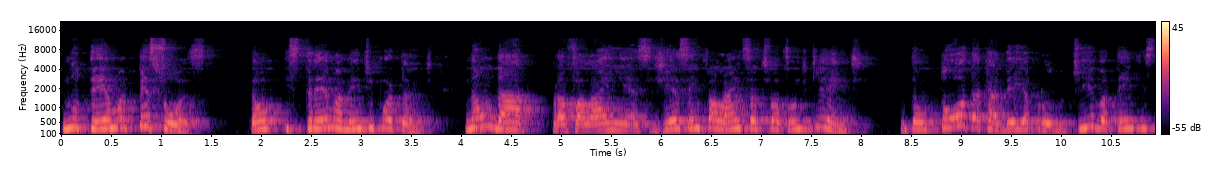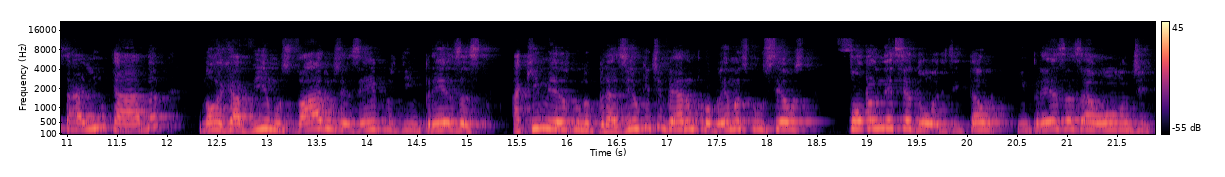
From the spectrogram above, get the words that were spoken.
no tema pessoas. Então, extremamente importante. Não dá para falar em ESG sem falar em satisfação de cliente. Então, toda a cadeia produtiva tem que estar linkada. Nós já vimos vários exemplos de empresas aqui mesmo no Brasil que tiveram problemas com seus fornecedores. Então, empresas aonde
